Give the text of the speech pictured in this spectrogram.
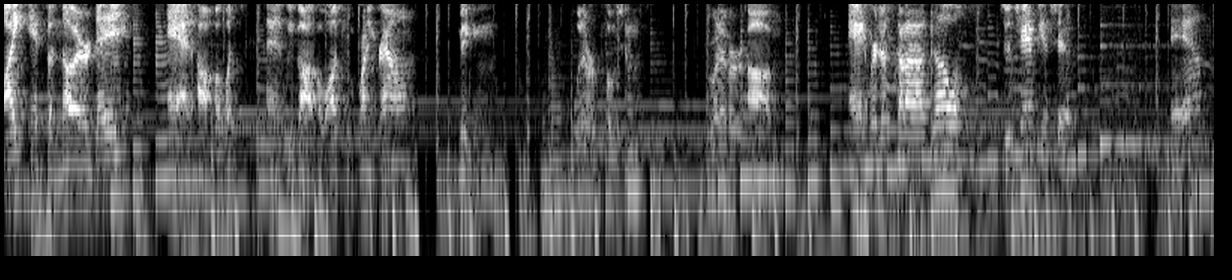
I, it's another day, and uh, what? And we got a lot of people running around, making whatever potions or whatever. Um, and we're just gonna go to the championship. And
